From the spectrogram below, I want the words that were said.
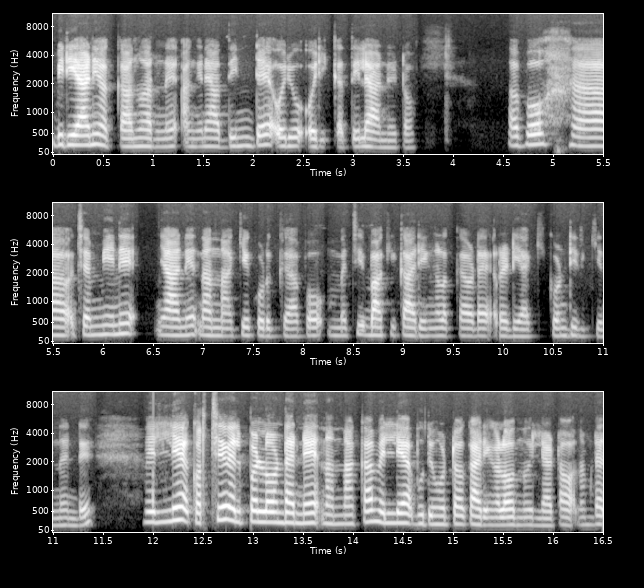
ബിരിയാണി വെക്കാമെന്ന് പറഞ്ഞ് അങ്ങനെ അതിന്റെ ഒരു ഒരുക്കത്തിലാണ് കേട്ടോ. അപ്പോൾ ചെമ്മീൻ ഞാൻ നന്നാക്കി കൊടുക്കുക അപ്പോൾ ഉമ്മച്ചി ബാക്കി കാര്യങ്ങളൊക്കെ അവിടെ റെഡിയാക്കിക്കൊണ്ടിരിക്കുന്നുണ്ട്. വലിയ കുറച്ച് വലിപ്പമുള്ളതുകൊണ്ട് തന്നെ നന്നാക്കാൻ വലിയ ബുദ്ധിമുട്ടോ കാര്യങ്ങളോ ഒന്നും ഇല്ല കേട്ടോ നമ്മുടെ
